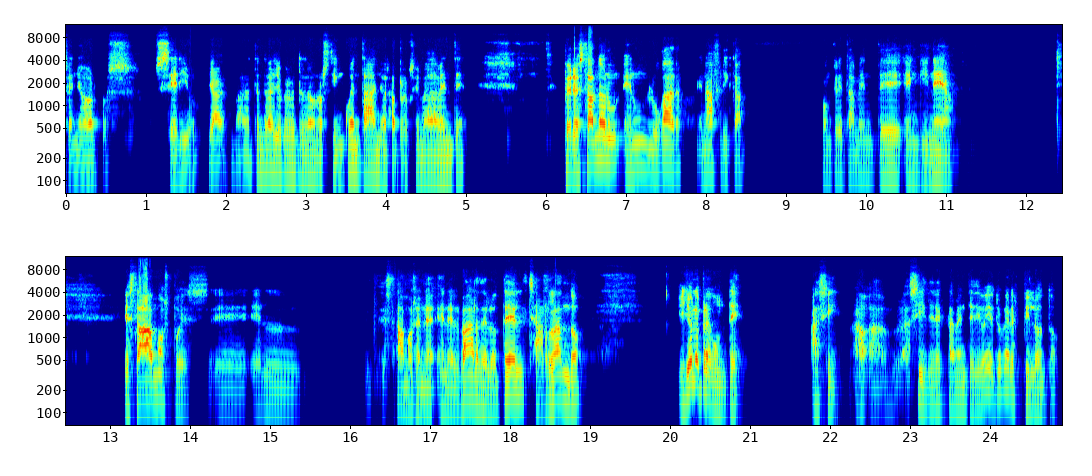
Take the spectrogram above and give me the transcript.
señor, pues serio, ya tendrá, yo creo que tendrá unos 50 años aproximadamente. Pero estando en un, lugar, en África, concretamente en Guinea, estábamos pues, eh, estábamos en el bar del hotel charlando y yo le pregunté, Así, así directamente. Digo, oye, tú que eres piloto.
